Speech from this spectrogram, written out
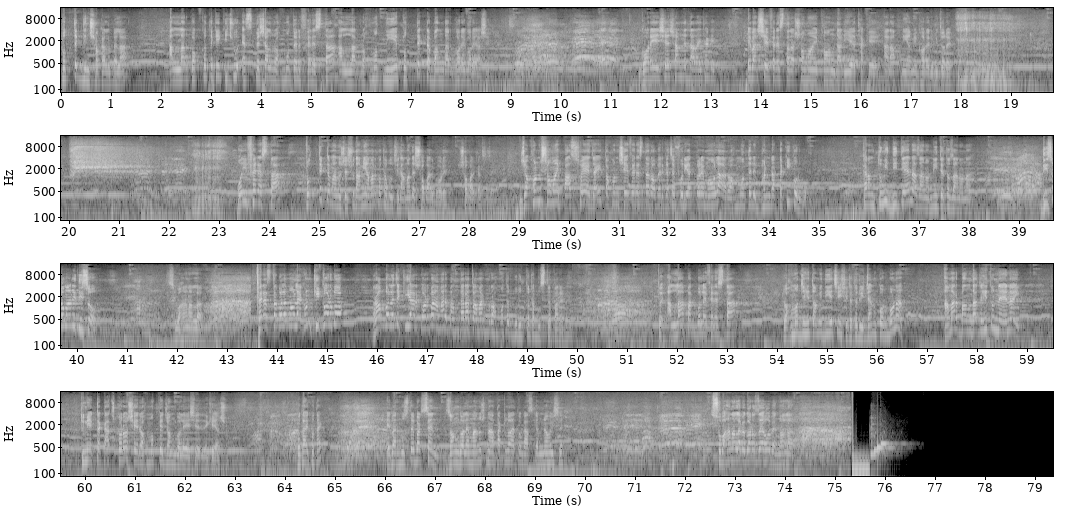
প্রত্যেক দিন সকালবেলা আল্লাহর পক্ষ থেকে কিছু স্পেশাল রহমতের ফেরেস্তা আল্লাহর রহমত নিয়ে প্রত্যেকটা বান্দার ঘরে ঘরে আসে। ঘরে এসে সামনে দাঁড়াই থাকে। এবার সে ফেরেস্তারা সময় ক্ষণ দাঁড়িয়ে থাকে, আর আপনি, আমি ঘরের ভিতরে। ওই ফেরেস্তা প্রত্যেকটা মানুষের, শুধু আমি আমার কথা বলছি না, আমাদের সবার ঘরে, সবার কাছে যায়। যখন সময় পাস হয়ে যায়, তখন সে ফেরেস্তা রবের কাছে ফরিয়াদ করে, মৌলা, রহমতের ভান্ডারটা কি করব। কারণ তুমি দিতে না জানো, নিতে তো জানো না। দিছো মানে দিছো। সুবাহান আল্লাহ ফেরেস্তা বলে, মৌলা, এখন কি করব? রব বলে যে, কি আর করবা? আমার বান্দারা তো আমার রহমতের গুরুত্বটা বুঝতে পারে না তো আল্লাহ পাক বলে ফেরেস্তা রহমত যেহেতু আমি দিয়েছি, সেটা তো রিটার্ন করব না। আমার বান্দা যেহেতু নেয় নাই, তুমি একটা কাজ করো সেই রহমতকে জঙ্গলে এসে রেখে আসো। কোথায় কোথায়? এবার বুঝতে পারছেন, জঙ্গলে মানুষ না থাকলেও এত গাছ কেমনে হইছে? সুবাহান আল্লাহ গরজ হবেন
